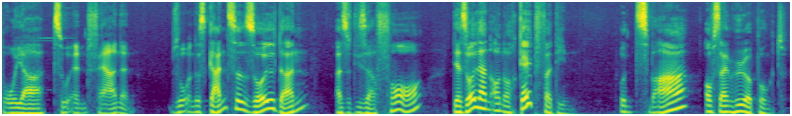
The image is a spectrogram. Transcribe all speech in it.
pro Jahr zu entfernen. So, und das Ganze soll dann, also dieser Fonds, der soll dann auch noch Geld verdienen. Und zwar auf seinem Höhepunkt.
